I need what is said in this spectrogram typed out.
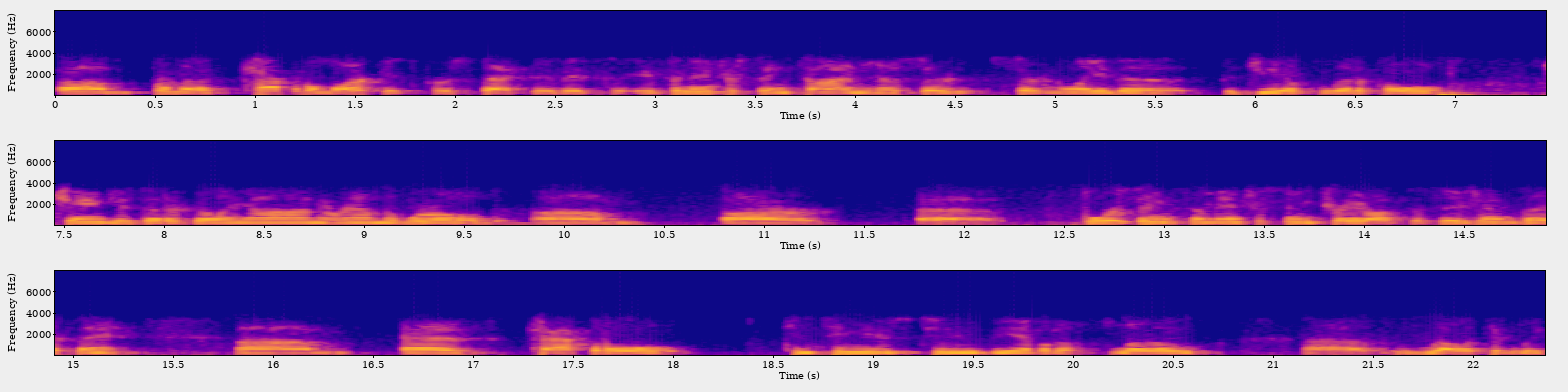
um, from a capital markets perspective, it's it's an interesting time. You know, cer- certainly the the geopolitical changes that are going on around the world um, are uh, forcing some interesting trade-off decisions. I think as capital continues to be able to flow uh, relatively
